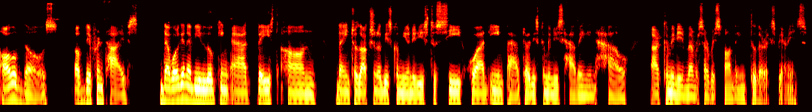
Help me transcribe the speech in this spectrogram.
all of those of different types that we're going to be looking at based on the introduction of these communities to see what impact are these communities having in how our community members are responding to their experience.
